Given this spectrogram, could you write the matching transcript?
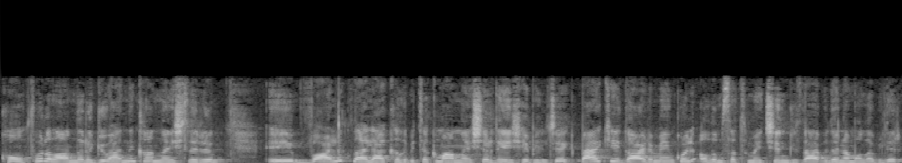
konfor alanları, güvenlik anlayışları, e, varlıkla alakalı bir takım anlayışları değişebilecek. Belki gayrimenkul alım satımı için güzel bir dönem olabilir.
